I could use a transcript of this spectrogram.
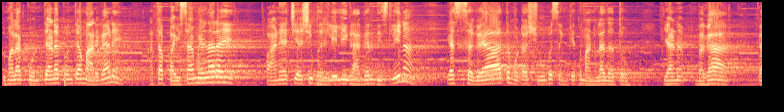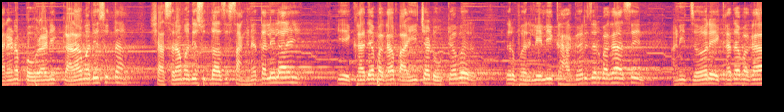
तुम्हाला कोणत्या ना कोणत्या मार्गाने आता पैसा मिळणार आहे. पाण्याची अशी भरलेली घागर दिसली ना या सगळ्यात मोठा शुभ संकेत मानला जातो. यानं बघा कारण पौराणिक काळामध्ये सुद्धा शास्त्रामध्ये सुद्धा असं सांगण्यात आलेलं आहे की एखाद्या बघा बाईच्या डोक्यावर जर भरलेली घागर जर बघा असेल आणि जर एखादा बघा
